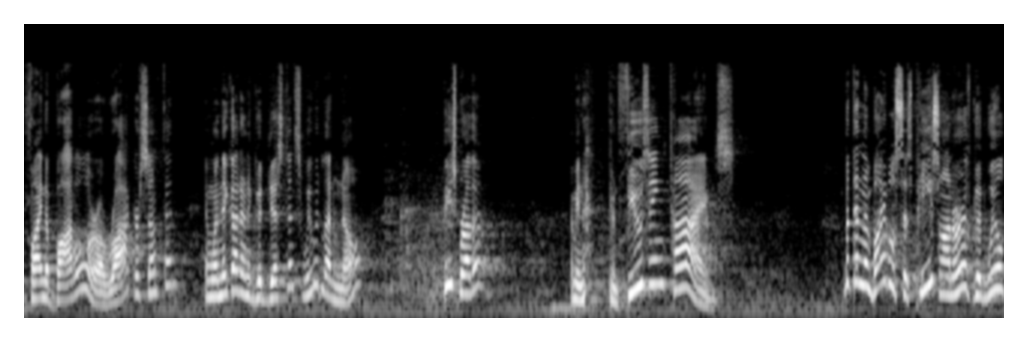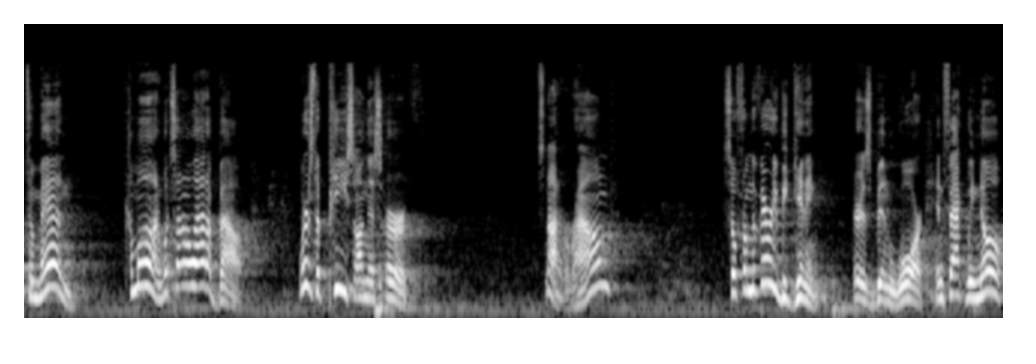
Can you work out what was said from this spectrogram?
find a bottle or a rock or something. And when they got in a good distance, we would let them know. Peace, brother. I mean, confusing times. But then the Bible says, peace on earth, goodwill to men. Come on, what's all that about? Where's the peace on this earth? It's not around. So, from the very beginning, there has been war. In fact, we know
